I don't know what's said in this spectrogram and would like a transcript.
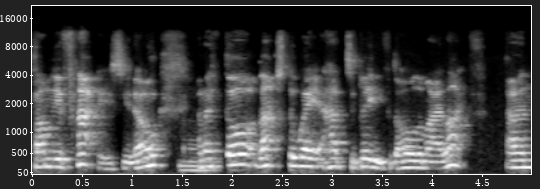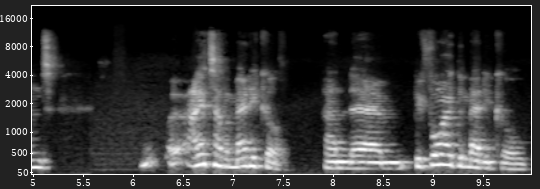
family of fatties, you know? Mm. And I thought that's the way it had to be for the whole of my life. And I had to have a medical. And um, before I had the medical,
